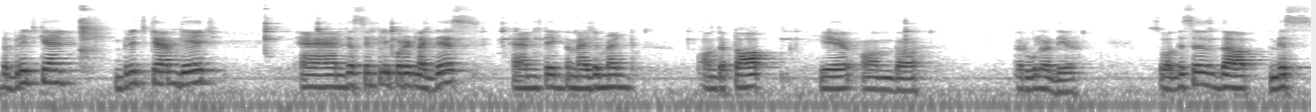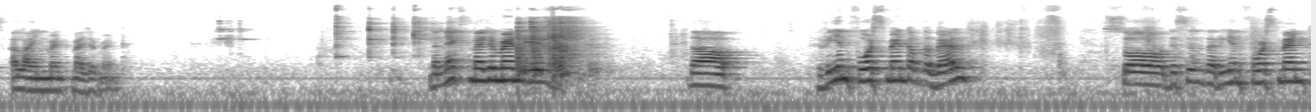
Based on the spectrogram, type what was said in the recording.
the bridge cam bridge cam gauge and just simply put it like this and take the measurement on the top here on the the ruler there. So this is the misalignment measurement. The next measurement is the reinforcement of the weld. So this is the reinforcement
